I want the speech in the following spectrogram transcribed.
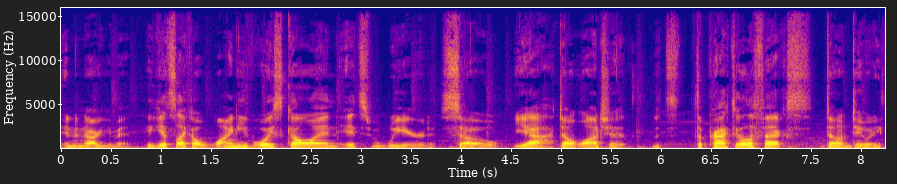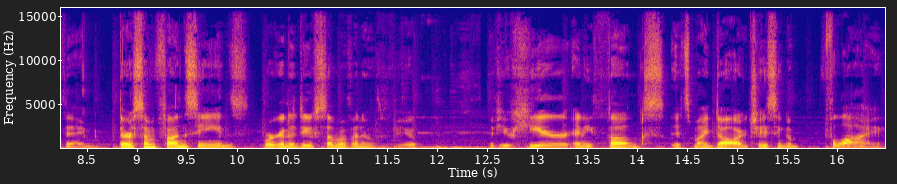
in an argument. He gets like a whiny voice going. It's weird. So, yeah, don't watch it. It's the practical effects don't do anything. There's some fun scenes. We're going to do some of an overview. If you hear any thunks, it's my dog chasing a fly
